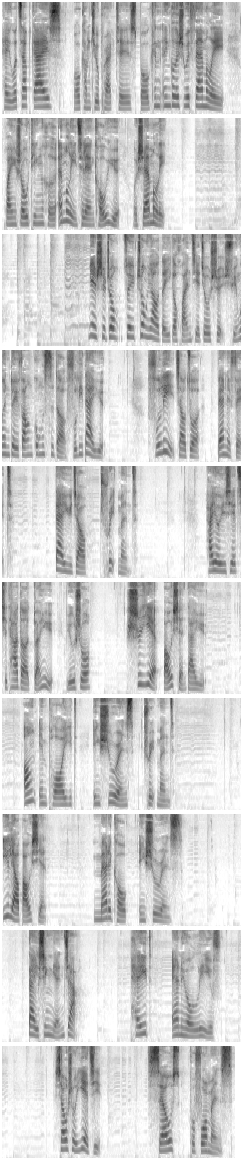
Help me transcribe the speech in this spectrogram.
Hey, what's up, guys? Welcome to practice spoken English with Emily. 欢迎收听和 Emily 一起练口语，我是 Emily。面试中最重要的一个环节就是询问对方公司的福利待遇。福利叫做 benefit，待遇叫 treatment。还有一些其他的短语，比如说失业保险待遇 （unemployed insurance treatment）、医疗保险 （medical insurance）、带薪年假 （paid annual leave）、销售业绩 （sales performance）、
